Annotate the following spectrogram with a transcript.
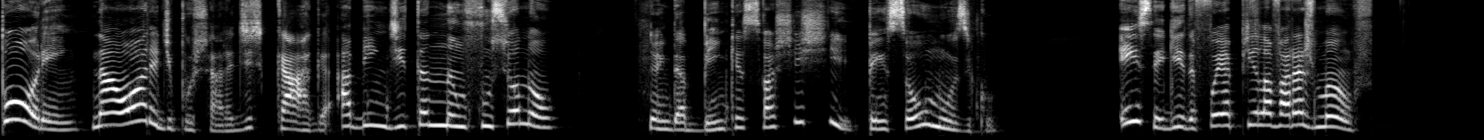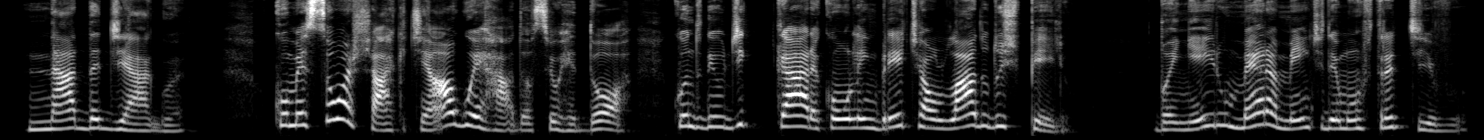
Porém, na hora de puxar a descarga, a bendita não funcionou. Ainda bem que é só xixi, pensou o músico. Em seguida, foi a pia lavar as mãos. Nada de água. Começou a achar que tinha algo errado ao seu redor quando deu de cara com o lembrete ao lado do espelho. Banheiro meramente demonstrativo.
